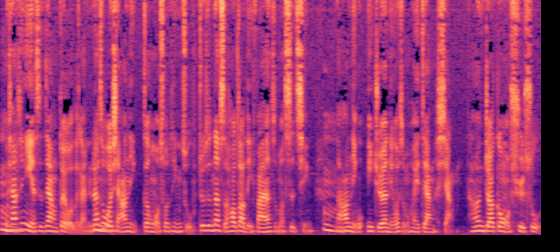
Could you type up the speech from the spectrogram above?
嗯我相信你也是这样对我的感觉。但是我想要你跟我说清楚，就是那时候到底发生什么事情，嗯然后你你觉得你为什么会这样想，然后你就要跟我叙述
